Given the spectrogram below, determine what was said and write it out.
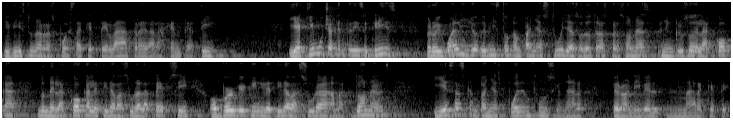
y diste una respuesta que te va a traer a la gente a ti. Y aquí mucha gente dice, Cris, pero igual yo he visto campañas tuyas o de otras personas, incluso de la Coca, donde la Coca le tira basura a la Pepsi o Burger King le tira basura a McDonald's. Y esas campañas pueden funcionar, pero a nivel marketing.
